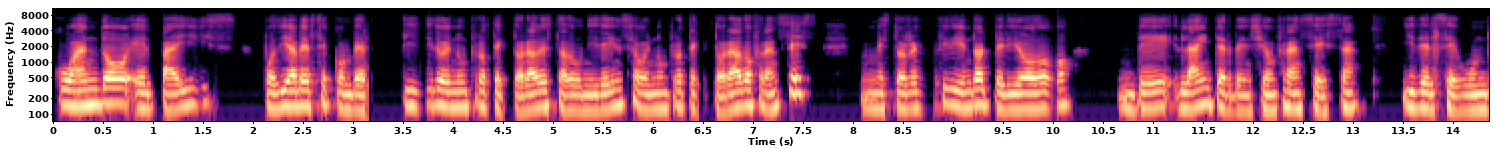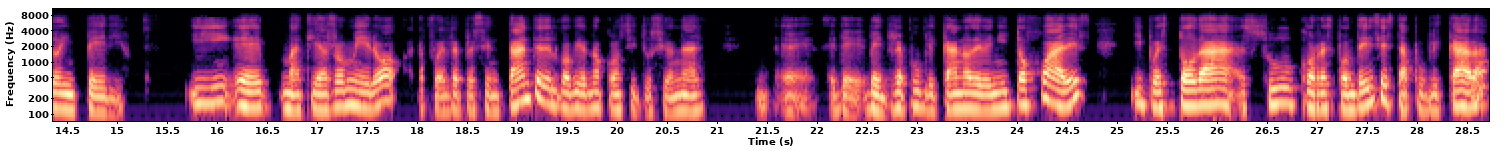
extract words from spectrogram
cuando el país podía haberse convertido en un protectorado estadounidense o en un protectorado francés. Me estoy refiriendo al periodo de la intervención francesa y del Segundo Imperio. Y eh, Matías Romero fue el representante del gobierno constitucional eh, republicano de Benito Juárez y pues toda su correspondencia está publicada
